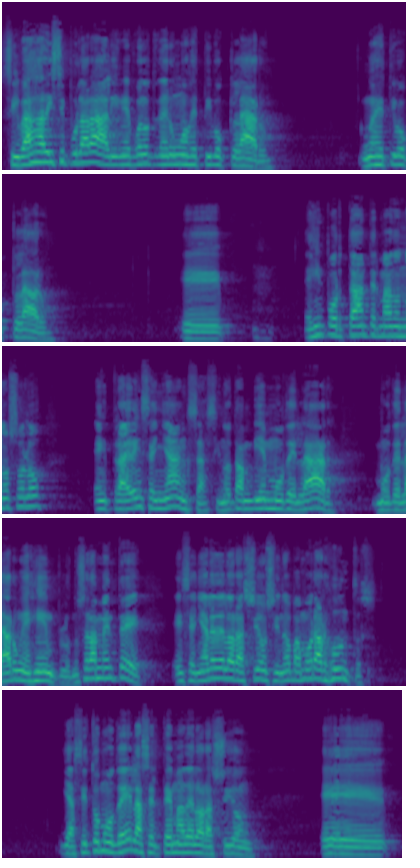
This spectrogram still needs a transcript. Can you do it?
si vas a discipular a alguien es bueno tener un objetivo claro, un objetivo claro. Eh, es importante, hermanos, no solo en traer enseñanza, sino también modelar, modelar un ejemplo. No solamente enseñarle de la oración, sino vamos a orar juntos. Y así tú modelas el tema de la oración. Eh,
